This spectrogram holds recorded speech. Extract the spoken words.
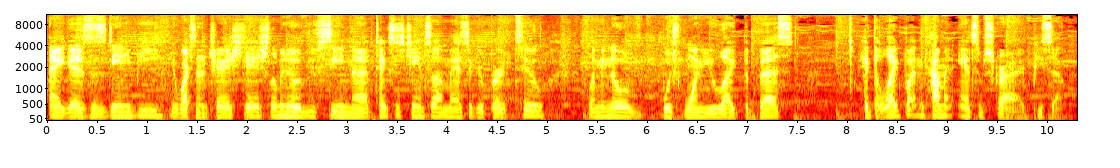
Hey guys, this is Danny B. You're watching the Trash Stash. Let me know if you've seen uh, Texas Chainsaw Massacre Part 2. Let me know which one you like the best. Hit the like button, comment, and subscribe. Peace out.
